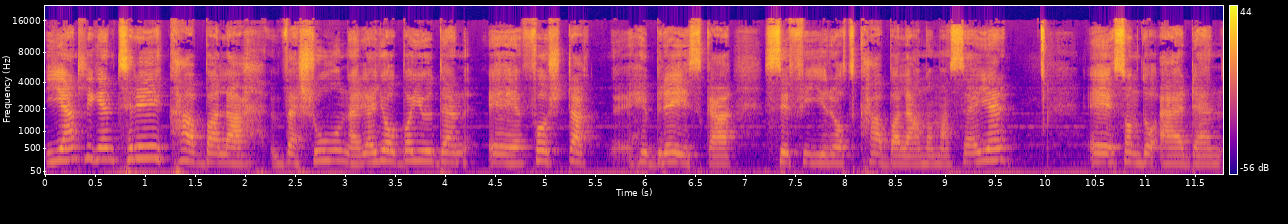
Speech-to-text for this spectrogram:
egentligen tre kabbala-versioner. Jag jobbar ju den eh, första hebreiska Sefirot kabbalan om man säger eh, som då är den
